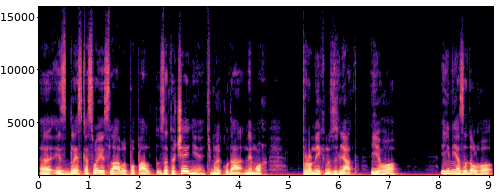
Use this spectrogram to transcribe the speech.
э, из блеска своей славы попал в заточение тьмы, куда не мог проникнуть взгляд его, ім'я задолго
